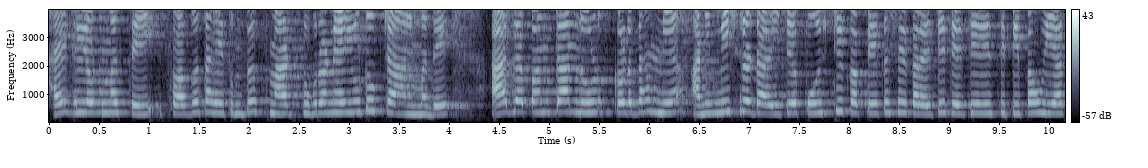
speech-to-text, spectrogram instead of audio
हाय हॅलो नमस्ते. स्वागत आहे तुमचं स्मार्ट सुग्रण या यूट्यूब चॅनलमध्ये आज आपण तांदूळ कडधान्य आणि मिश्र डाळीचे पौष्टिक अप्पे कसे करायचे त्याची रेसिपी पाहूयात.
